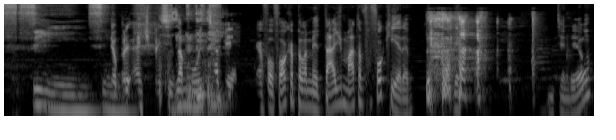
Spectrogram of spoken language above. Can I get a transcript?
Sim, sim. Eu a gente precisa muito saber. A fofoca pela metade mata a fofoqueira. Entendeu?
